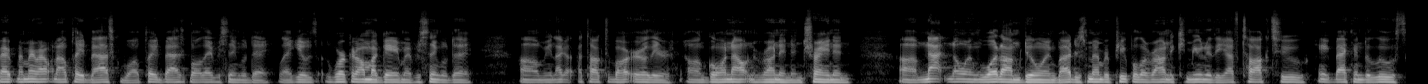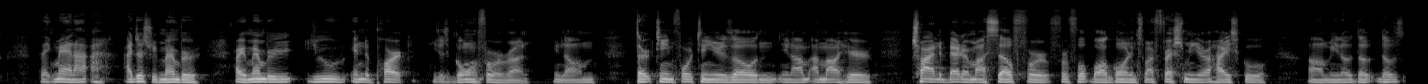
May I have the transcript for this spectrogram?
I remember when I played basketball. I played basketball every single day. Like it was working on my game every single day. Um, know, like I talked about earlier, uh, going out and running and training, um, not knowing what I'm doing, but I just remember people around the community I've talked to hey, back in Duluth, like, man, I, I just remember, I remember you in the park, just going for a run. You know, I'm 13, 14 years old, and you know I'm, I'm out here trying to better myself for for football going into my freshman year of high school. Um, you know th- those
